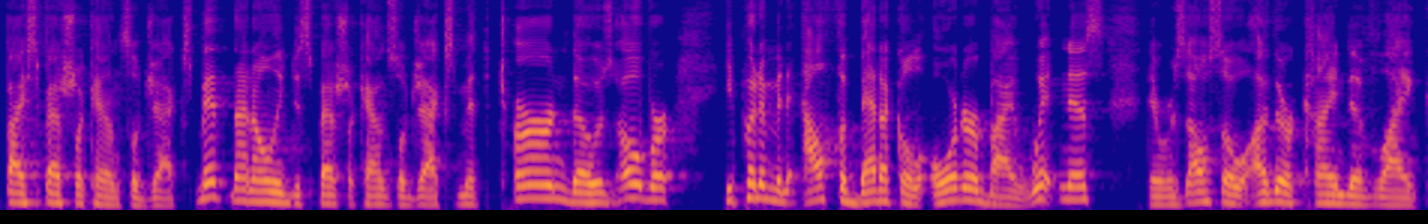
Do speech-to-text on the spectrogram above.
by special counsel Jack Smith. Not only did special counsel Jack Smith turn those over, he put them in alphabetical order by witness. There was also other kind of like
